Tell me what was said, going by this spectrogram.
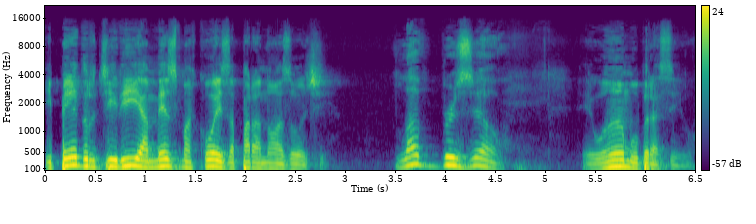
E Pedro diria a mesma coisa para nós hoje. Love Brazil. Eu amo o Brasil.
